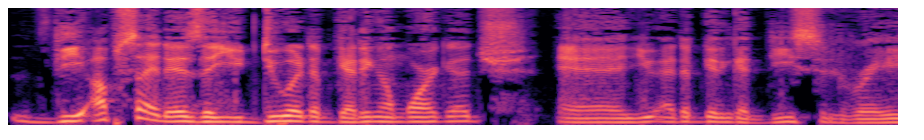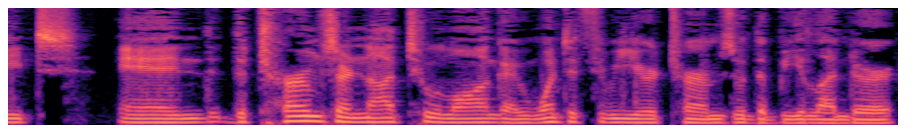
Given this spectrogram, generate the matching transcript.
the upside is that you do end up getting a mortgage and you end up getting a decent rate and the terms are not too long. I one to three year terms with the B lender,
